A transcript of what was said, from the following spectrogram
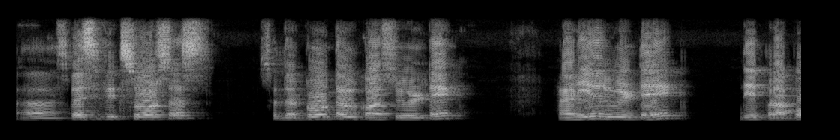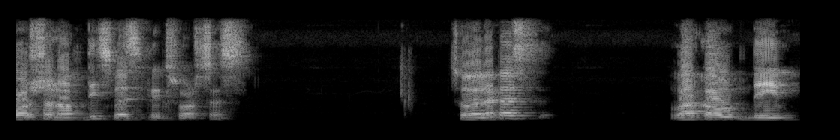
uh, specific sources. So the total cost we will take. And here we will take the proportion of the specific sources. So let us work out the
